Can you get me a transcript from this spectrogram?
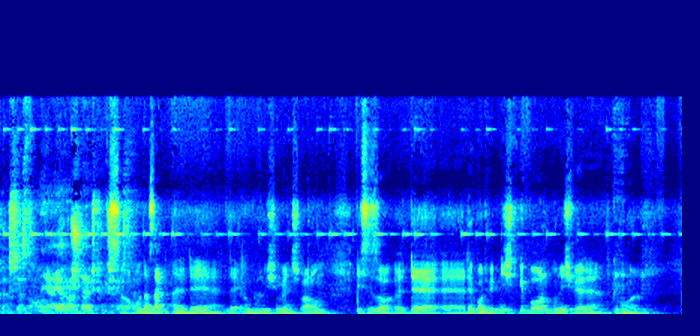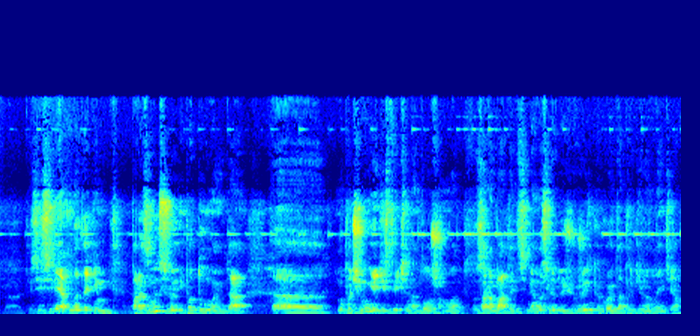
как все остальные, а я рождаюсь, как все So, und остальные. da sagt äh, der, der unglückliche Mensch, warum ist es so, äh, der, äh, der Gott wird nicht geboren und ich werde geboren. То есть если я над этим поразмыслю и подумаю, да, э, ну почему я действительно должен вот зарабатывать себе на следующую жизнь какое-то определенное тело.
